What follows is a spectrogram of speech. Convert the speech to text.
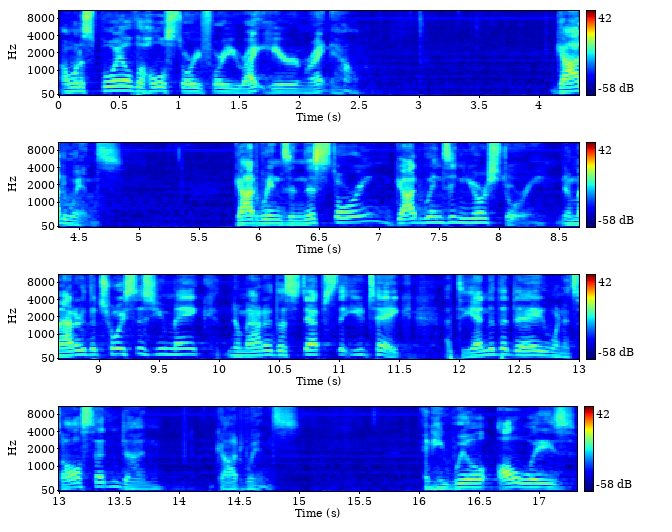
I want to spoil the whole story for you right here and right now. God wins. God wins in this story, God wins in your story. No matter the choices you make, no matter the steps that you take, at the end of the day, when it's all said and done, God wins. And He will always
